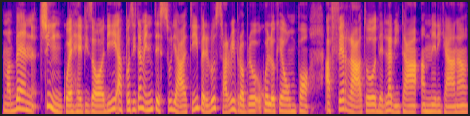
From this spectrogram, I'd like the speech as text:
ma ben 5 episodi appositamente studiati per illustrarvi proprio quello che ho un po' afferrato della vita americana.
